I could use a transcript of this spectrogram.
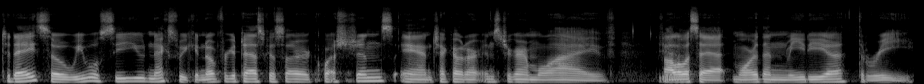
today. So we will see you next week. And don't forget to ask us our questions and check out our Instagram live. Follow Yeah. us at More Than Media 3.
